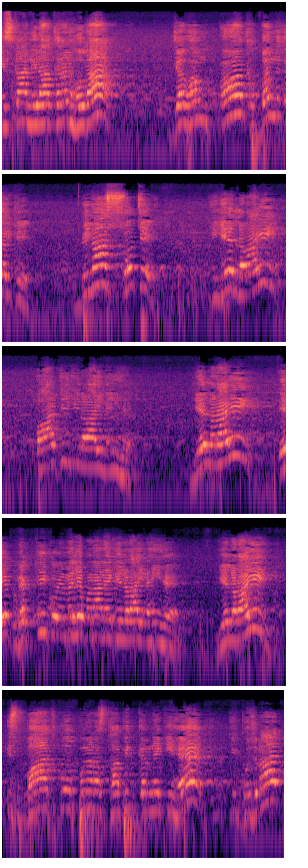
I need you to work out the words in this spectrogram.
इसका निराकरण होगा जब हम आँख बंद करके, बिना सोचे कि ये लड़ाई पार्टी की लड़ाई नहीं है, ये लड़ाई एक व्यक्ति को एमएलए बनाने की लड़ाई नहीं है, ये लड़ाई इस बात को पुनर्स्थापित करने की है कि गुजरात,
